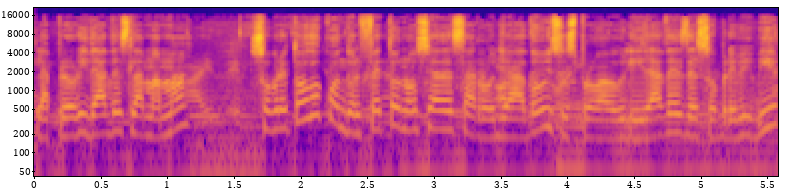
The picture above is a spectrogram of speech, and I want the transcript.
la prioridad es la mamá, sobre todo cuando el feto no se ha desarrollado y sus probabilidades de sobrevivir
